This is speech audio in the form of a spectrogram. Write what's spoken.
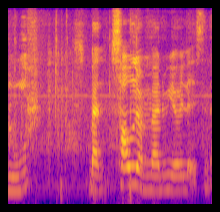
bir vur. Ben sallıyorum mermiyi öylesine.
